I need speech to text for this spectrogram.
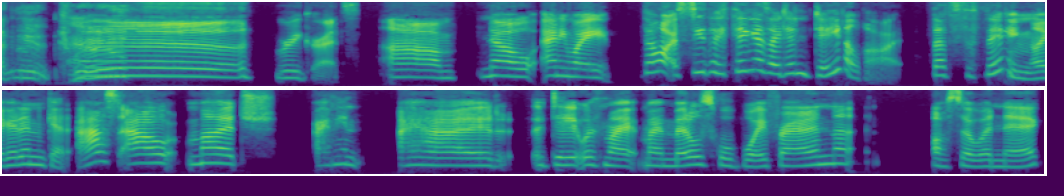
Uh, regrets. Um, no, anyway, no, see, the thing is, I didn't date a lot. That's the thing. Like, I didn't get asked out much. I mean, I had a date with my my middle school boyfriend, also a Nick.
